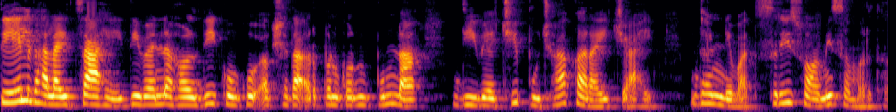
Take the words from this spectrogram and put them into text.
तेल घालायचं आहे. दिव्यांना हळदी कुंकू अक्षता अर्पण करून पुन्हा दिव्याची पूजा करायची आहे. धन्यवाद. श्री स्वामी समर्थ.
